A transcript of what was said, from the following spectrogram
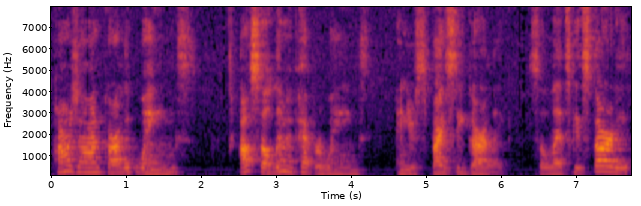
Parmesan garlic wings, also lemon pepper wings, and your spicy garlic. So let's get started.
